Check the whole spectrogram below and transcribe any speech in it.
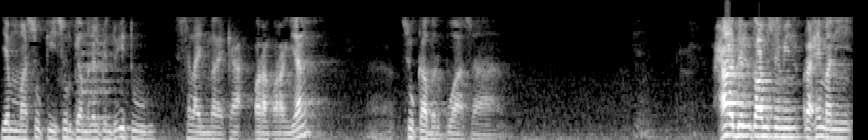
yang memasuki surga melalui pintu itu selain mereka orang-orang yang eh, suka berpuasa. Hadirin kaum muslimin rahimani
